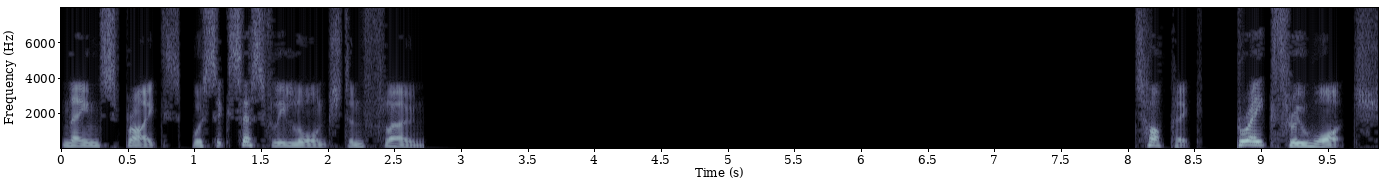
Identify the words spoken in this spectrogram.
named Sprites, were successfully launched and flown. Breakthrough Watch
